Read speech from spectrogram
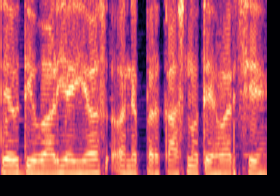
દેવ દિવાળીએ યશ અને પ્રકાશનો તહેવાર છે.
